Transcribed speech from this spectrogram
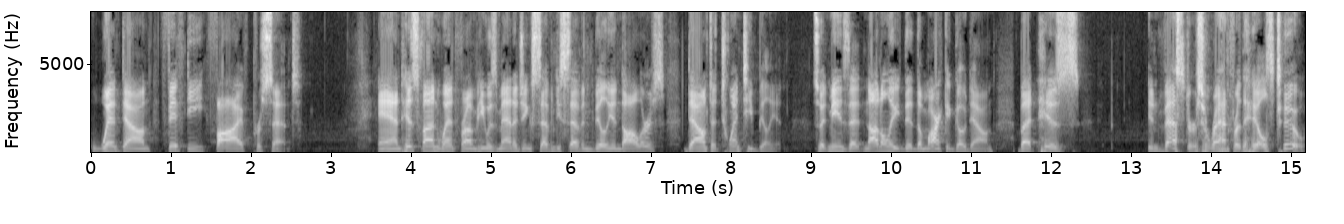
went down 55%. And his fund went from he was managing $77 billion down to $20 billion. So it means that not only did the market go down, but his investors ran for the hills too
